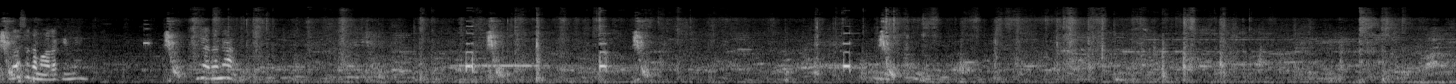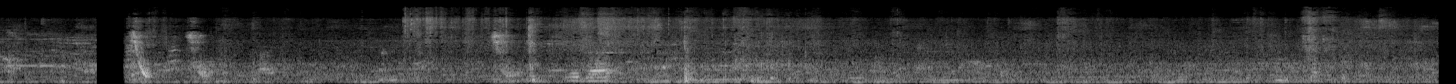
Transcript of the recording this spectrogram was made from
Sudah sudah malak ini. Enggak, ada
